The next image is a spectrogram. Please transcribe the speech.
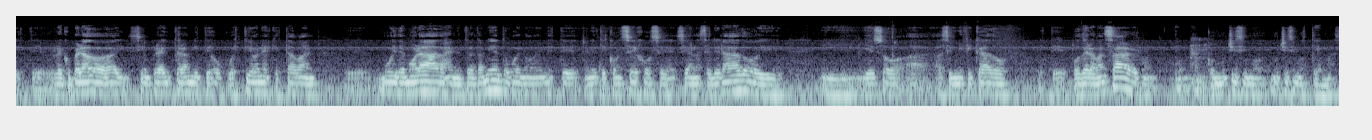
este, recuperado, hay, siempre hay trámites o cuestiones que estaban muy demoradas en el tratamiento, bueno, en este, en este consejo se, se han acelerado y, y- eso ha, significado este, poder avanzar con, con- muchísimos, muchísimos temas.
